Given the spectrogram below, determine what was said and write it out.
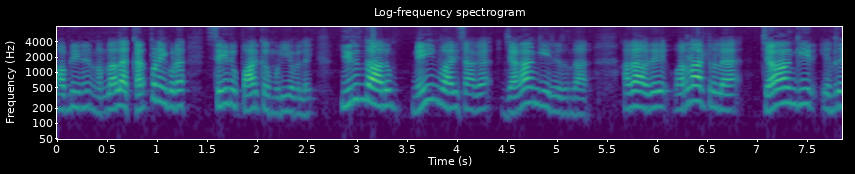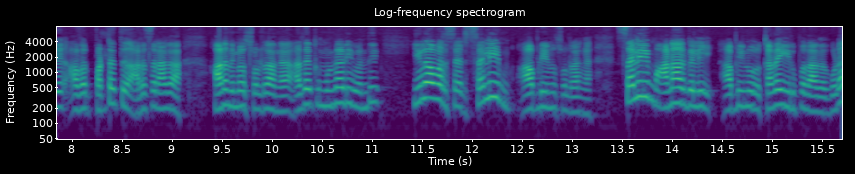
அப்படின்னு நம்மளால் கற்பனை கூட செய்து பார்க்க முடியவில்லை. இருந்தாலும் மெயின் வாரிசாக ஜஹாங்கீர் இருந்தார். அதாவது வரலாற்றில் ஜஹாங்கீர் என்று அவர் பட்டத்து அரசராக ஆனந்தமே சொல்கிறாங்க அதற்கு முன்னாடி வந்து இளவரசர் சலீம் அப்படின்னு சொல்கிறாங்க சலீம் அனார்கலி அப்படின்னு ஒரு கதை இருப்பதாக கூட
